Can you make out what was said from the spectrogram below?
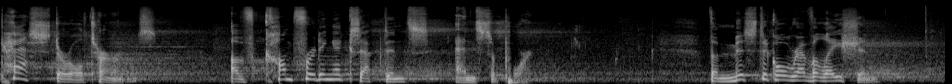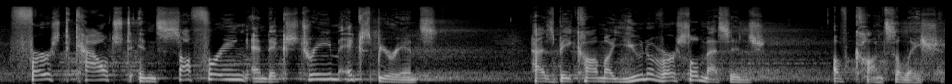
pastoral terms of comforting acceptance and support. The mystical revelation, first couched in suffering and extreme experience, has become a universal message of consolation.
